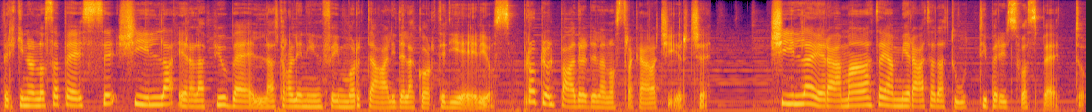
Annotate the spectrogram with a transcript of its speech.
Per chi non lo sapesse, Scilla era la più bella tra le ninfe immortali della corte di Helios, proprio il padre della nostra cara Circe. Scilla era amata e ammirata da tutti per il suo aspetto,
